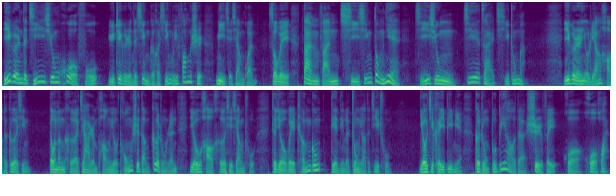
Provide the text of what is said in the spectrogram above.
一个人的吉凶祸福与这个人的性格和行为方式密切相关。所谓“但凡起心动念，吉凶皆在其中”啊。一个人有良好的个性，都能和家人、朋友、同事等各种人友好和谐相处，这就为成功奠定了重要的基础，尤其可以避免各种不必要的是非或祸患。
